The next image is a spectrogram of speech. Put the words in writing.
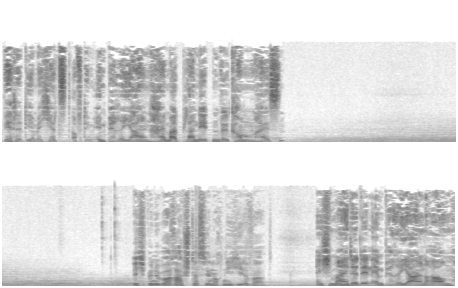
Werdet ihr mich jetzt auf dem imperialen Heimatplaneten willkommen heißen? Ich bin überrascht, dass ihr noch nie hier wart. Ich meide den imperialen Raum.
